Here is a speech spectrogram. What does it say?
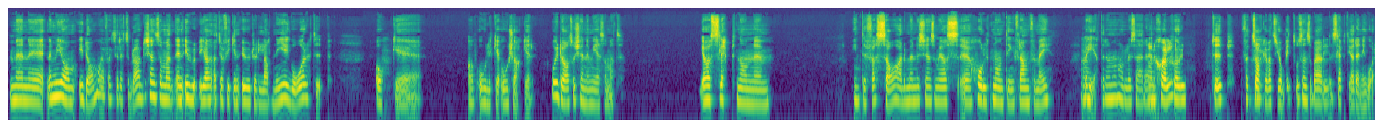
Men, eh, nej men jag, idag mår jag faktiskt rätt så bra. Det känns som att, en ur, jag, att jag fick en urladdning igår typ. Och eh, av olika orsaker. Och idag så känner jag mer som att jag har släppt någon, eh, inte fasad, men det känns som jag har eh, hållit någonting framför mig. Vad Mm. heter det när man håller så här? En sköld. Sköld, typ. För att saker har varit så jobbigt. Och sen så bara släppte jag den igår.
